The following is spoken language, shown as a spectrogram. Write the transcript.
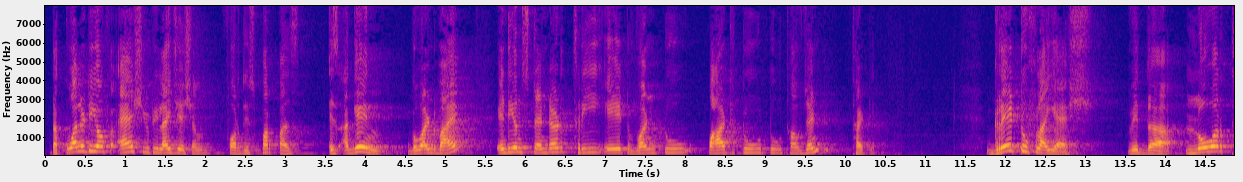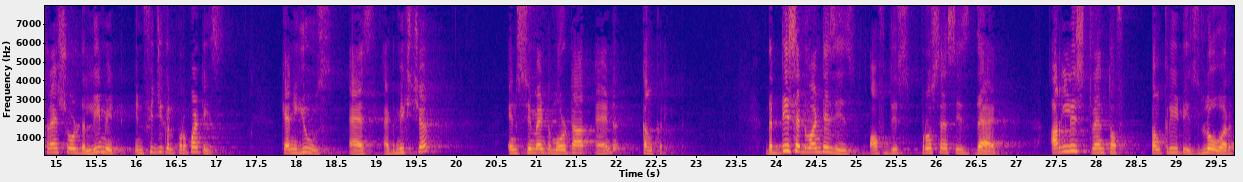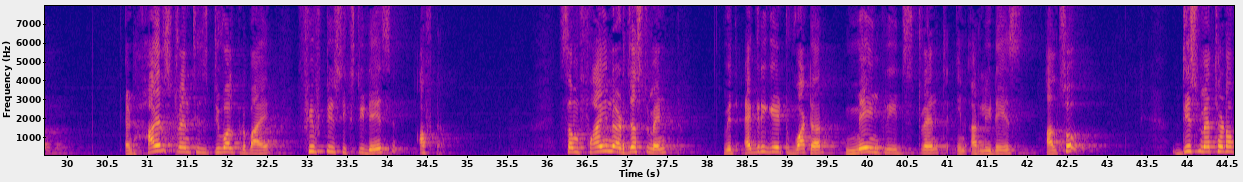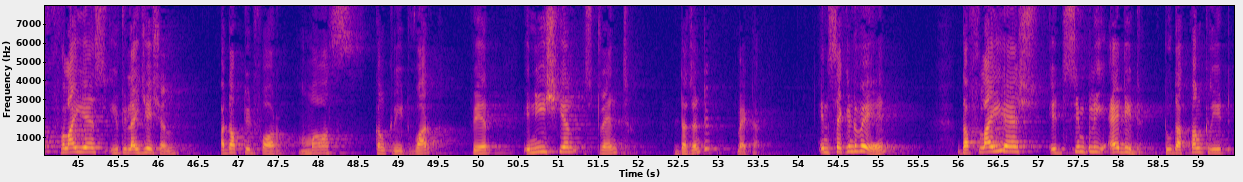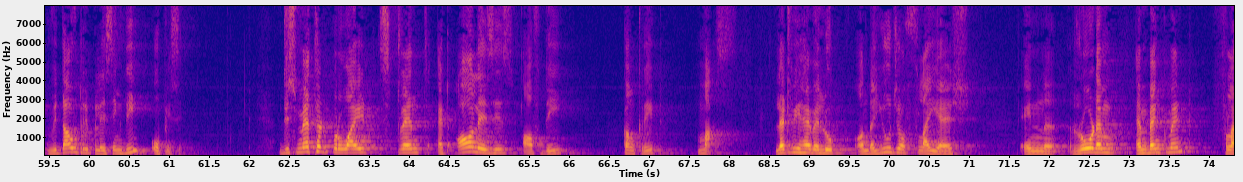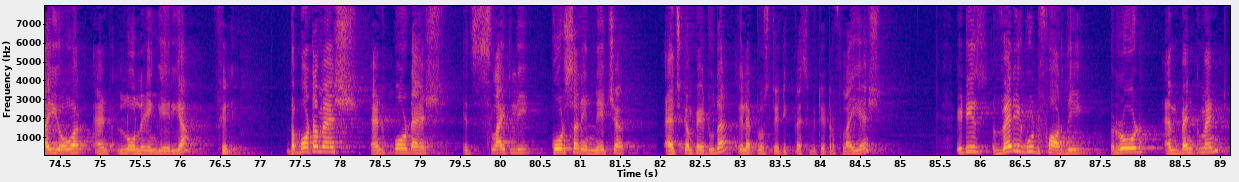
The quality of ash utilization for this purpose is again governed by Indian standard 3812 part 2 2013. Grade 2 fly ash with the lower threshold limit in physical properties can use as admixture in cement mortar and concrete. The disadvantages of this process is that early strength of concrete is lower and higher strength is developed by 50-60 days after. Some fine adjustment with aggregate water may increase strength in early days also. This method of fly ash utilization adopted for mass concrete work where initial strength does not matter. In second way, the fly ash is simply added to the concrete without replacing the OPC. This method provides strength at all edges of the concrete mass. Let me have a look on the use of fly ash in road em embankment, flyover and low laying area filling. The bottom ash and poured ash is slightly coarser in nature as compared to the electrostatic precipitator fly ash. It is very good for the road embankment,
